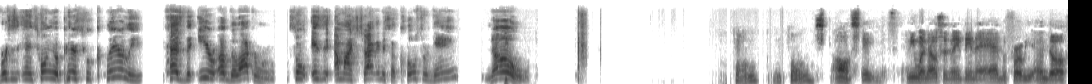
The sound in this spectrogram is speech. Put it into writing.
versus Antonio Pierce, who clearly has the ear of the locker room. So, is it? Am I shocked that it's a closer game? No. Okay, okay. Strong statements. Anyone else has anything to add before we end off?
